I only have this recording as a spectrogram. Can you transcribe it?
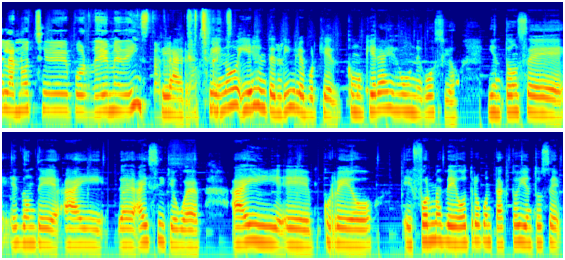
de la noche por DM de Instagram. Claro, sí, no, y es entendible porque como quiera es un negocio y entonces es donde hay, eh, hay sitio web, hay eh, correo, eh, formas de otro contacto y entonces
